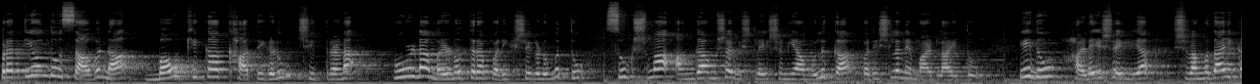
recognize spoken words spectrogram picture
ಪ್ರತಿಯೊಂದು ಸಾವನ್ನ ಮೌಖಿಕ ಖಾತೆಗಳು, ಚಿತ್ರಣ ಪೂರ್ಣ ಮರಣೋತ್ತರ ಪರೀಕ್ಷೆಗಳು ಮತ್ತು ಸೂಕ್ಷ್ಮ ಅಂಗಾಂಶ ವಿಶ್ಲೇಷಣೆಯ ಮೂಲಕ ಪರಿಶೀಲನೆ ಮಾಡಲಾಯಿತು. ಇದು ಹಳೆ ಶೈಲಿಯ ಶ್ರಮದಾಯಕ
